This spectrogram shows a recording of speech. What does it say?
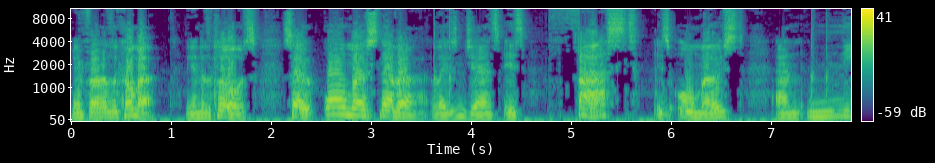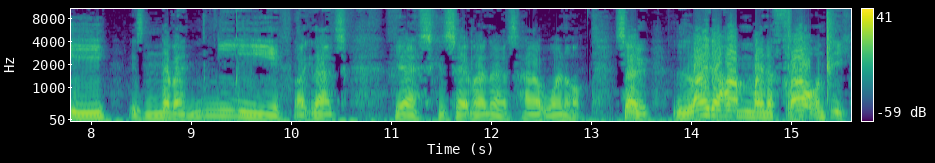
in front of the comma, the end of the clause. So almost never, ladies and gents, is fast is almost and nie is never nie like that. Yes, you can say it like that. How, why not? So, leider haben meine Frau und ich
